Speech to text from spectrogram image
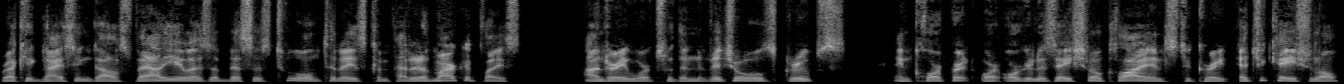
Recognizing golf's value as a business tool in today's competitive marketplace, Andrée works with individuals, groups, and corporate or organizational clients to create educational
